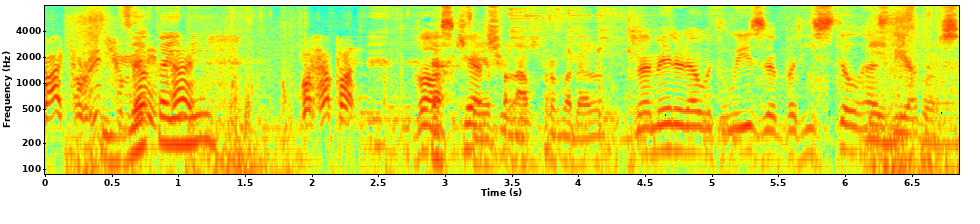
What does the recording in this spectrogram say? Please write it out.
Tried to reach you many times. What happened? Vaas captured me. pelapar padahal. And I made it out with Liza, but he still has the others.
